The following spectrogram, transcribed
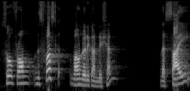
So, from this first boundary condition that psi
